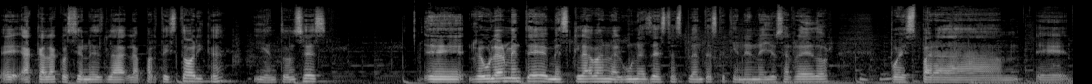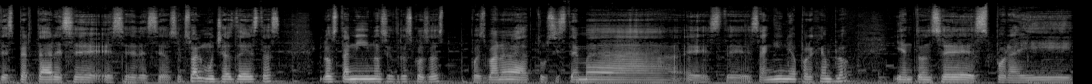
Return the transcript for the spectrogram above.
Eh, acá la cuestión es la, la parte histórica y entonces eh, regularmente mezclaban algunas de estas plantas que tienen ellos alrededor, pues para eh, despertar ese, ese deseo sexual. Muchas de estas, los taninos y otras cosas, pues van a tu sistema este, sanguíneo, por ejemplo, y entonces por ahí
